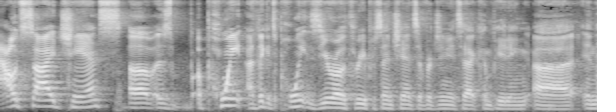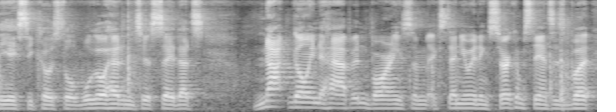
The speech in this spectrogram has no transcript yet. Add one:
outside chance of a point. I think it's 0.03 percent chance of Virginia Tech competing uh, in the ACC Coastal. We'll go ahead and just say that's not going to happen, barring some extenuating circumstances. But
